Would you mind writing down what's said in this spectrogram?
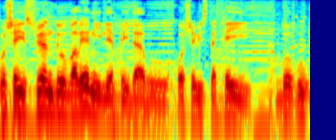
وشەی سوێند و بەڵێنی لێ پەیدا بوو و خۆشەویستەکەی بۆ بوو.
